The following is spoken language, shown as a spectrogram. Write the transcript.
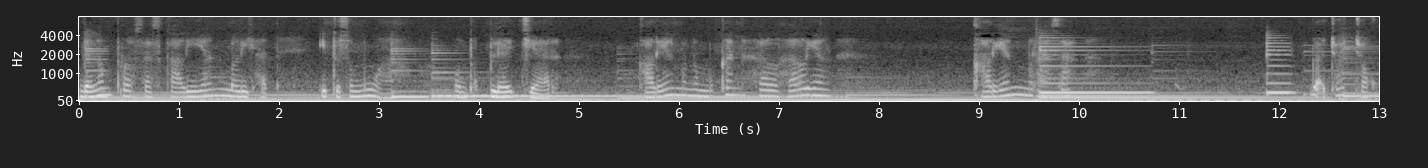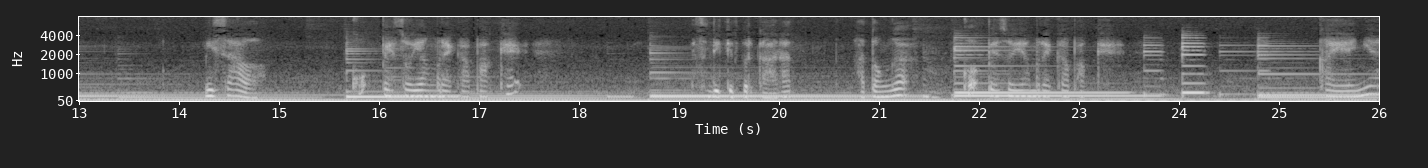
dalam proses kalian melihat itu semua untuk belajar, kalian menemukan hal-hal yang kalian merasa gak cocok. Misal, kok peso yang mereka pakai sedikit berkarat atau enggak kok peso yang mereka pakai kayaknya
